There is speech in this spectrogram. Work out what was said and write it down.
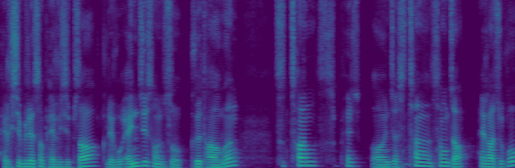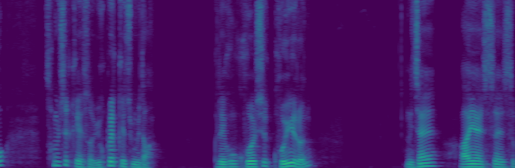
111에서 124 그리고 NG 선수 그 다음은 스페 어 이제 스찬 상자 해가지고 30개에서 600개 줍니다. 그리고 9월 19일은 이제 ISS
